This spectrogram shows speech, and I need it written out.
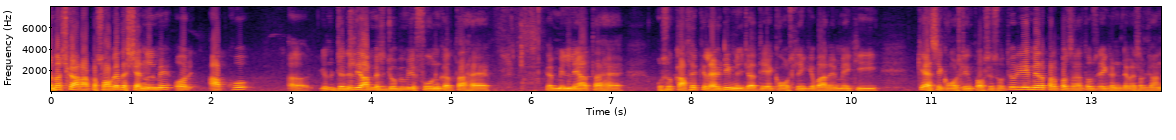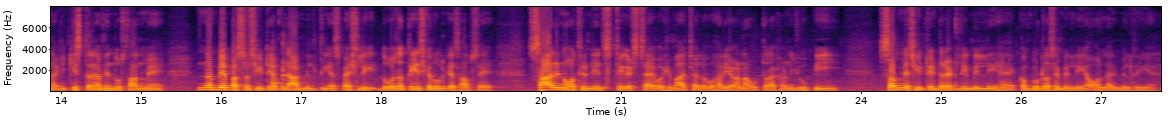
नमस्कार, आपका स्वागत है चैनल में और आपको यू नो जनरली आप में से जो भी मुझे फ़ोन करता है या मिलने आता है, उसको काफ़ी क्लैरिटी मिल जाती है काउंसलिंग के बारे में कि कैसे काउंसलिंग प्रोसेस होती है और यही मेरा पर्पज़ रहता है उस एक घंटे में समझाना कि किस तरह अब हिंदुस्तान में 90 परसेंट सीटें अपने आप मिलती हैं स्पेशली 2023 के रूल के हिसाब से सारे नॉर्थ इंडियन स्टेट्स चाहे वो हिमाचल हो, हरियाणा, उत्तराखंड यूपी सब में सीटें डायरेक्टली मिल रही हैं कंप्यूटर से मिल रही हैं ऑनलाइन मिल रही हैं।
